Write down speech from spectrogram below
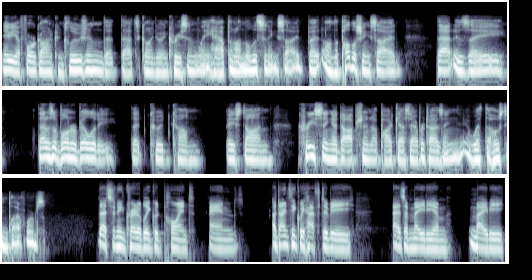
maybe a foregone conclusion that that's going to increasingly happen on the listening side. But on the publishing side that is a that is a vulnerability that could come based on increasing adoption of podcast advertising with the hosting platforms. That's an incredibly good point. And I don't think we have to be, as a medium, maybe,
